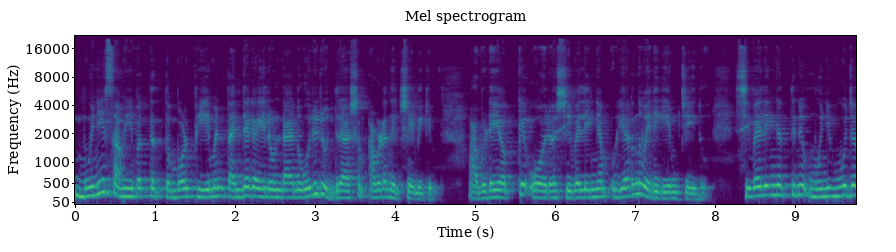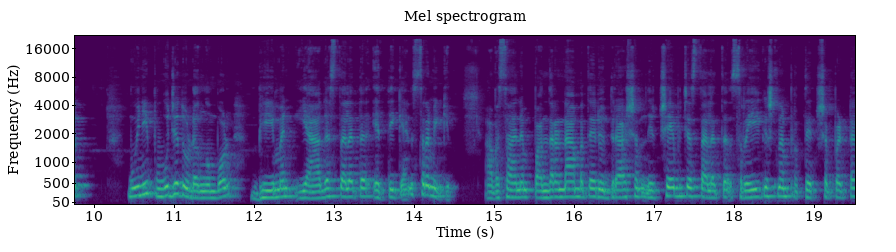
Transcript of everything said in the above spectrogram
മുനി സമീപത്തെത്തുമ്പോൾ ഭീമൻ തന്റെ കയ്യിലുണ്ടായിരുന്ന ഒരു രുദ്രാക്ഷം അവിടെ നിക്ഷേപിക്കും. അവിടെയൊക്കെ ഓരോ ശിവലിംഗം ഉയർന്നു വരികയും ചെയ്തു. ശിവലിംഗത്തിന് മുനിപൂജ മുനി പൂജ തുടങ്ങുമ്പോൾ ഭീമൻ യാഗസ്ഥലത്ത് എത്തിക്കാൻ ശ്രമിക്കും. അവസാനം പന്ത്രണ്ടാമത്തെ രുദ്രാക്ഷം നിക്ഷേപിച്ച സ്ഥലത്ത് ശ്രീകൃഷ്ണൻ പ്രത്യക്ഷപ്പെട്ട്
